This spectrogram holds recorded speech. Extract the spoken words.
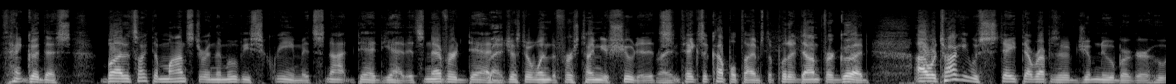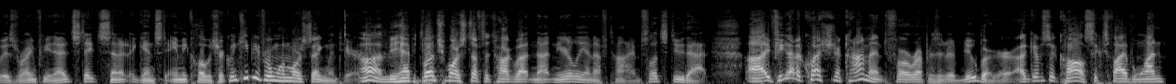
Thank goodness. But it's like the monster in the movie Scream. It's not dead yet. It's never dead. Right. Just when the first time you shoot it, It's, Right. it takes a couple times to put it down for good. Uh, we're talking with State Representative Jim Newberger, who is running for United States Senate against Amy Klobuchar. Can we keep you for one more segment here? Oh, I'd be happy to. bunch more stuff to talk about. Not nearly enough time. Time. So let's do that. Uh, if you got a question or comment for Representative Newberger, uh, give us a call, 651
